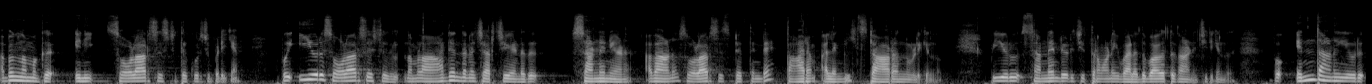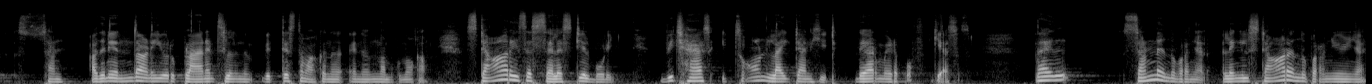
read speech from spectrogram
അപ്പോൾ നമുക്ക് ഇനി സോളാർ സിസ്റ്റത്തെക്കുറിച്ച് പഠിക്കാം. അപ്പോൾ ഈ ഒരു സോളാർ സിസ്റ്റത്തിൽ നമ്മൾ ആദ്യം തന്നെ ചർച്ച ചെയ്യേണ്ടത് സണ്ണിനെയാണ് അതാണ് സോളാർ സിസ്റ്റത്തിന്റെ താരം അല്ലെങ്കിൽ സ്റ്റാർ എന്ന് വിളിക്കുന്നത്. അപ്പോൾ ഈ ഒരു സണ്ണിന്റെ ഒരു ചിത്രമാണ് ഈ വലതുഭാഗത്ത് കാണിച്ചിരിക്കുന്നത്. അപ്പോൾ എന്താണ് ഈ ഒരു സൺ അതിനെ എന്താണ് ഈ ഒരു പ്ലാനറ്റ്സിൽ നിന്നും വ്യത്യസ്തമാക്കുന്നത് എന്നൊന്ന് നമുക്ക് നോക്കാം. Star is a celestial body which has its own light and heat they are made up of gases അതായത് സൺ എന്ന് പറഞ്ഞാൽ അല്ലെങ്കിൽ സ്റ്റാർ എന്ന് പറഞ്ഞു കഴിഞ്ഞാൽ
